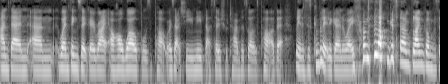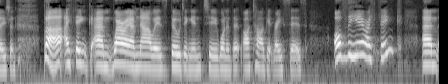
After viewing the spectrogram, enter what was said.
And then um, when things don't go right our whole world falls apart whereas actually you need that social time as well as part of it. I mean this is completely going away from the longer term plan conversation but I think um, where I am now is building into one of the, our target races of the year, I think. Um,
